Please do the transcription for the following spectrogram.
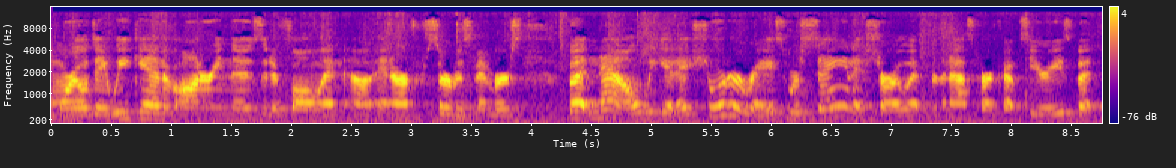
Memorial Day weekend of honoring those that have fallen uh, and our service members. But now we get a shorter race. We're staying at Charlotte for the NASCAR Cup Series, but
